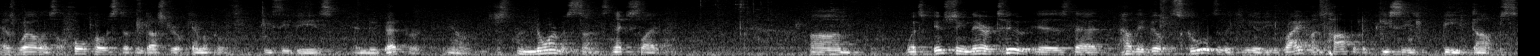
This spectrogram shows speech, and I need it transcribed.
as well as a whole host of industrial chemicals, PCBs, in New Bedford. You know, just enormous sons. Next slide. Um, what's interesting there too is that how they built schools in the community right on top of the PCB dumps,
